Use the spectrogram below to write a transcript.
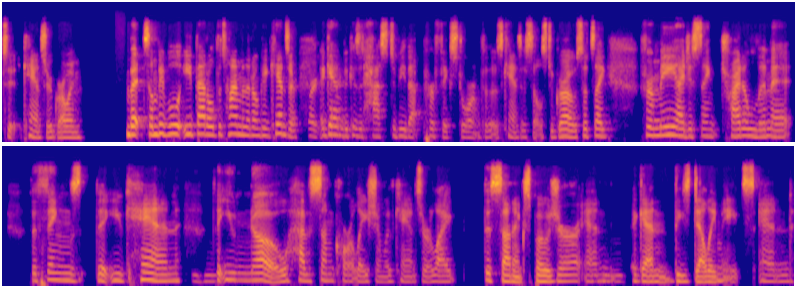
to cancer growing but some people eat that all the time and they don't get cancer Right. again because it has to be that perfect storm for those cancer cells to grow so it's like for me i just think try to limit the things that you can Mhm. that you know have some correlation with cancer like the sun exposure and Mhm. again these deli meats and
